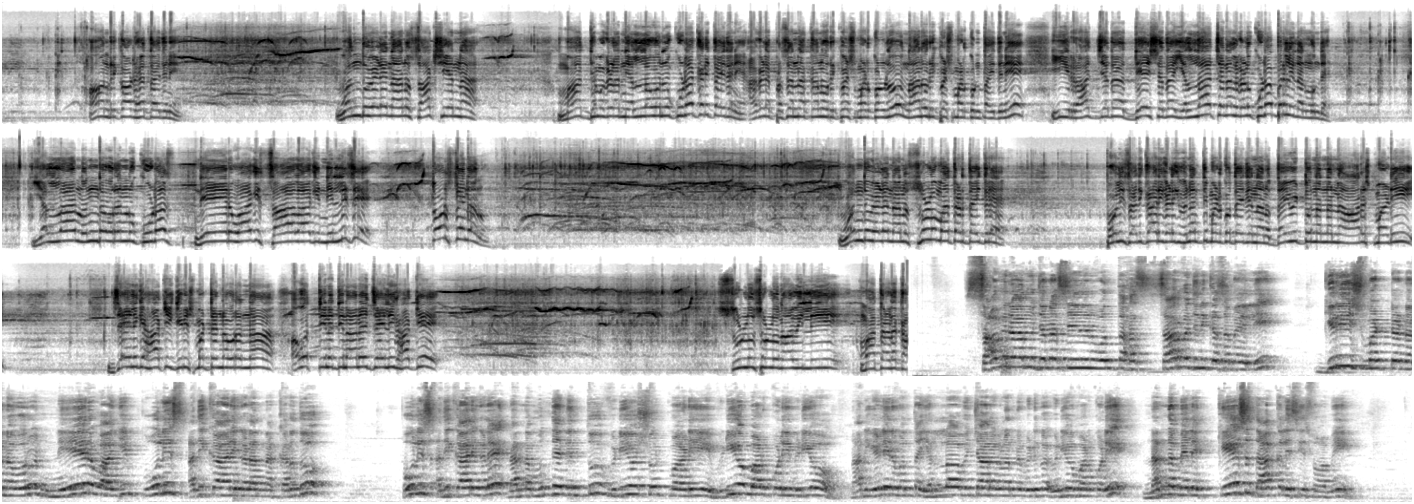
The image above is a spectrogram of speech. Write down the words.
ಆನ್ ರೆಕಾರ್ಡ್ ಹೇಳ್ತಾ ಇದ್ದೀನಿ. ಒಂದು ವೇಳೆ ನಾನು ಸಾಕ್ಷಿಯನ್ನ ಮಾಧ್ಯಮಗಳನ್ನೆಲ್ಲವನ್ನು ಕೂಡ ಕರಿತಾ ಇದ್ದೇನೆ. ಆಗಲೇ ಪ್ರಸನ್ನ ಅಕ್ಕನೂ ರಿಕ್ವೆಸ್ಟ್ ಮಾಡಿಕೊಂಡು ನಾನು ರಿಕ್ವೆಸ್ಟ್ ಮಾಡ್ಕೊಳ್ತಾ ಇದ್ದೀನಿ. ಈ ರಾಜ್ಯದ, ದೇಶದ ಎಲ್ಲ ಚಾನಲ್ಗಳು ಕೂಡ ಬರಲಿ ನನ್ನ ಮುಂದೆ. ಎಲ್ಲ ನೊಂದವರನ್ನು ಕೂಡ ನೇರವಾಗಿ ಸಾಲಾಗಿ ನಿಲ್ಲಿಸಿ ತೋರಿಸ್ತೇನೆ ನಾನು. ಒಂದು ವೇಳೆ ನಾನು ಸುಳ್ಳು ಮಾತಾಡ್ತಾ ಇದ್ರೆ ಪೊಲೀಸ್ ಅಧಿಕಾರಿಗಳಿಗೆ ವಿನಂತಿ ಮಾಡ್ಕೋತಾ ಇದ್ದೀನಿ ನಾನು. ದಯವಿಟ್ಟು ನನ್ನನ್ನು ಅರೆಸ್ಟ್ ಮಾಡಿ. ಜೈಲಿಗೆ ಹಾಕಿ ಗಿರೀಶ್ ಮಟ್ಟಣ್ಣವರನ್ನ ಅವತ್ತಿನ ದಿನಾನೇ ಜೈಲಿಗೆ ಹಾಕಿ. ಸುಳ್ಳು ಸುಳ್ಳು ನಾವಿಲ್ಲಿ ಮಾತಾಡಕ ಸಾವಿರಾರು ಜನ ಸೇರಿರುವಂತಹ ಸಾರ್ವಜನಿಕ ಸಭೆಯಲ್ಲಿ ಗಿರೀಶ್ ಮಟ್ಟಣ್ಣನವರು ನೇರವಾಗಿ ಪೊಲೀಸ್ ಅಧಿಕಾರಿಗಳನ್ನ ಕರೆದು ಪೊಲೀಸ್ ಅಧಿಕಾರಿಗಳೇ ನನ್ನ ಮುಂದೆ ನಿಂತು ವಿಡಿಯೋ ಶೂಟ್ ಮಾಡಿ, ವಿಡಿಯೋ ಮಾಡ್ಕೊಳ್ಳಿ, ವಿಡಿಯೋ. ನಾನು ಹೇಳಿರುವಂತ ಎಲ್ಲಾ ವಿಚಾರಗಳನ್ನು ವಿಡಿಯೋ ಮಾಡ್ಕೊಳ್ಳಿ. ನನ್ನ ಮೇಲೆ ಕೇಸ್ ದಾಖಲಿಸಿ ಸ್ವಾಮಿ.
